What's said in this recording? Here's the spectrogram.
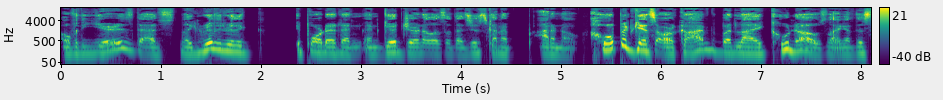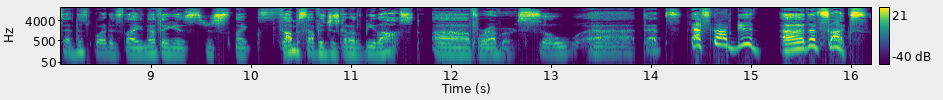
over the years that's like really, really important and, and good journalism that's just kind of, I don't know. I hope it gets archived, but like, who knows? Like at this, at this point, it's like nothing is just like some stuff is just to be lost, uh, forever. So, uh, that's, that's not good. Uh, that sucks.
